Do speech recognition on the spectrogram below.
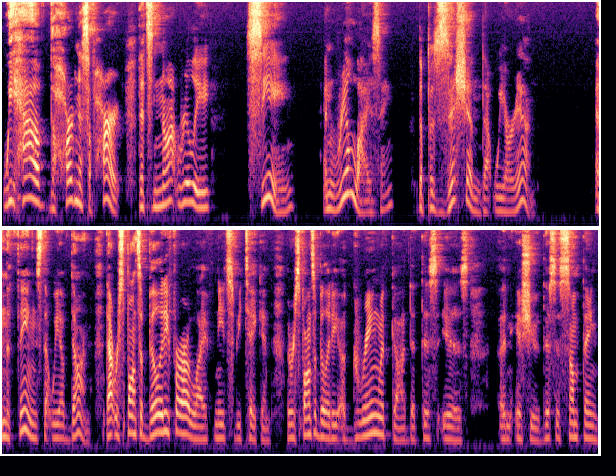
we have the hardness of heart that's not really seeing and realizing the position that we are in and the things that we have done. That responsibility for our life needs to be taken. The responsibility agreeing with God that this is an issue. This is something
